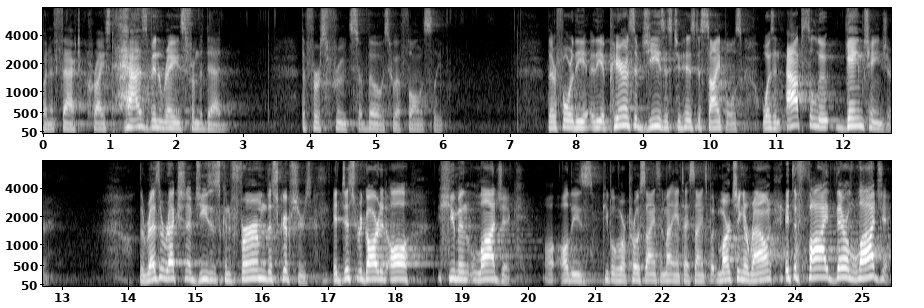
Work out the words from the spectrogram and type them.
but in fact, Christ has been raised from the dead, the first fruits of those who have fallen asleep. Therefore, the, the appearance of Jesus to his disciples was an absolute game changer. The resurrection of Jesus confirmed the scriptures. It disregarded all human logic. all, all these people who are pro science and not anti science, but marching around, it defied their logic.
